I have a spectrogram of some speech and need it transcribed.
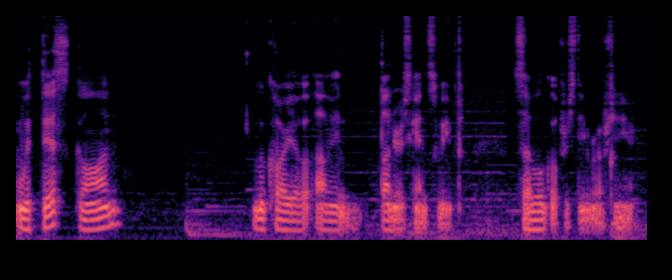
With this gone, Lucario, I mean, Thundurus can sweep. So I will go for Steam Eruption here.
